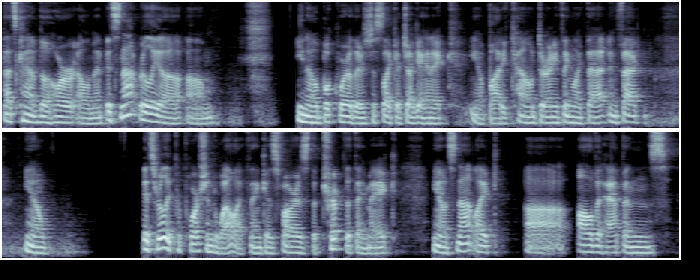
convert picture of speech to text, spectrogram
that's kind of the horror element. It's not really a um you know, book where there's just like a gigantic, you know, body count or anything like that. In fact, you know, it's really proportioned well, I think, as far as the trip that they make. You know, it's not like uh, all of it happens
